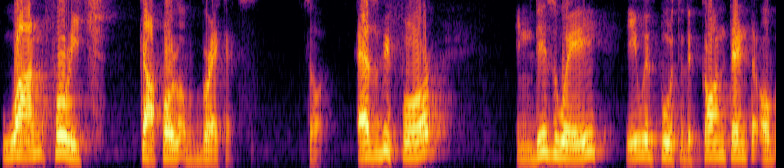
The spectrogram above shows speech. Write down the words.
one for each couple of brackets. So as before, in this way, it will put the content of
